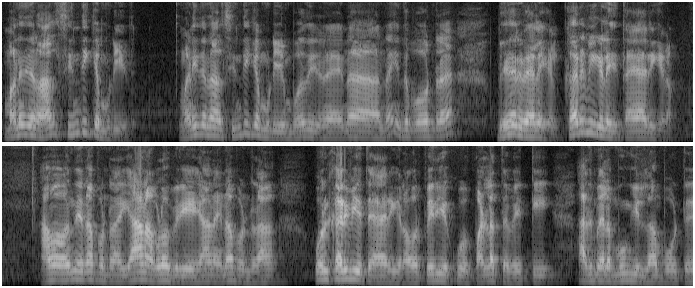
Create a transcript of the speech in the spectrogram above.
மனிதனால் சிந்திக்க முடியுது. மனிதனால் சிந்திக்க முடியும் போது என்ன- என்னன்னா இது போன்ற வேறு வேலைகள் கருவிகளை தயாரிக்கிறான். அவன் வந்து என்ன பண்ணுறான் யானை அவ்வளோ பெரிய யானை என்ன பண்ணுறான் ஒரு கருவியை தயாரிக்கிறான். ஒரு பெரிய கு பள்ளத்தை வெட்டி அது மேலே மூங்கில்லாம் போட்டு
